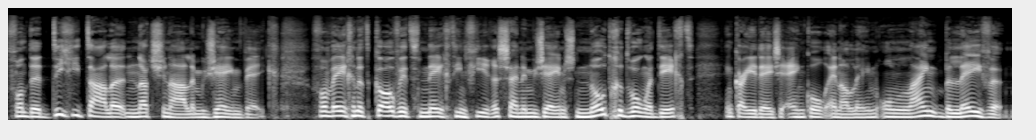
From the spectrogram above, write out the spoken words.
van de digitale Nationale Museumweek. Vanwege het COVID-19-virus zijn de museums noodgedwongen dicht en kan je deze enkel en alleen online beleven.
